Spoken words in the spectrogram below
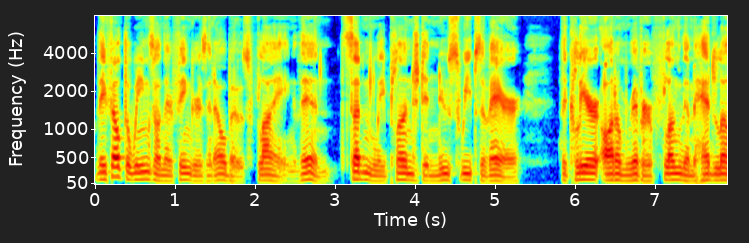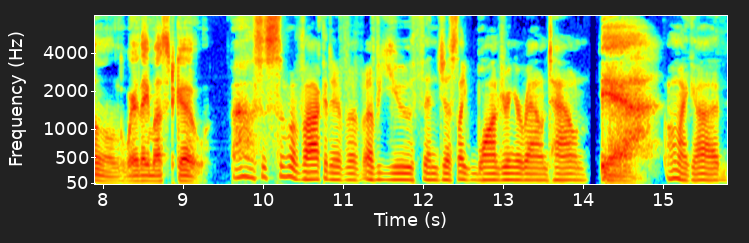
They felt the wings on their fingers and elbows flying, then, suddenly plunged in new sweeps of air, the clear autumn river flung them headlong where they must go. Oh, this is so evocative of, of youth and just like wandering around town. Yeah. Oh my god.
